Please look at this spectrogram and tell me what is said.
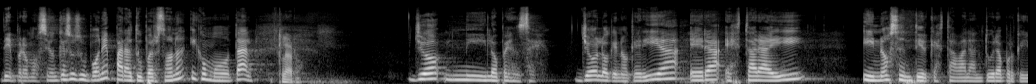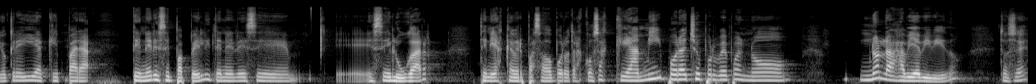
de, promoción que eso supone para tu persona y como tal. Claro. Yo ni lo pensé. Yo lo que no quería era estar ahí y no sentir que estaba a la altura, porque yo creía que para tener ese papel y tener ese, ese lugar tenías que haber pasado por otras cosas que a mí, por H o por B, pues no, no las había vivido. Entonces,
